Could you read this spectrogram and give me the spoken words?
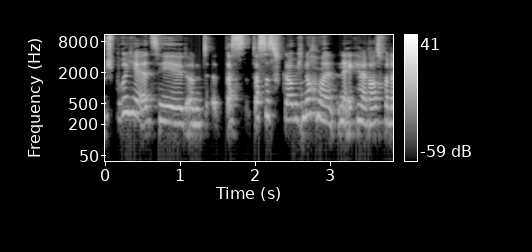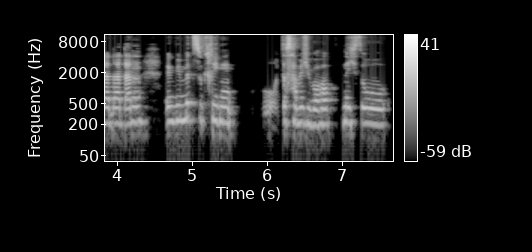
Sprüche erzählt. Und das, das ist, glaube ich, nochmal eine Ecke herausfordernder, dann irgendwie mitzukriegen, oh, das habe ich überhaupt nicht so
